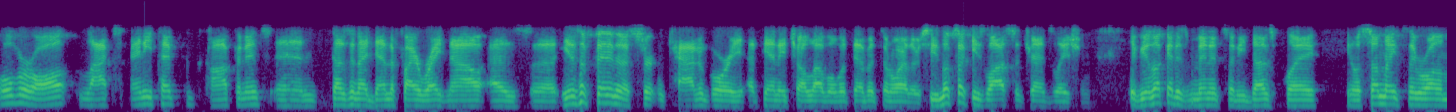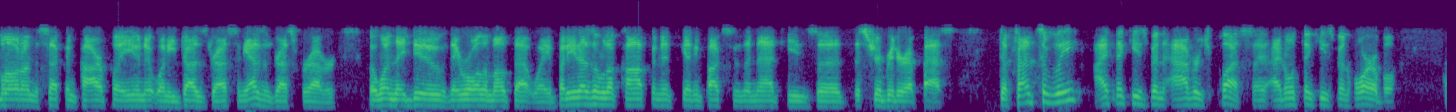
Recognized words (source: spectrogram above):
overall lacks any type of confidence and doesn't identify right now as uh, he doesn't fit in a certain category at the NHL level with the Edmonton Oilers. He looks like he's lost the translation. If you look at his minutes that he does play, you know, some nights they roll him out on the second power play unit when he does dress, and he hasn't dressed forever. But when they do, they roll him out that way. But he doesn't look confident getting pucks to the net. He's a distributor at best. Defensively, I think he's been average plus. I, I don't think he's been horrible.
